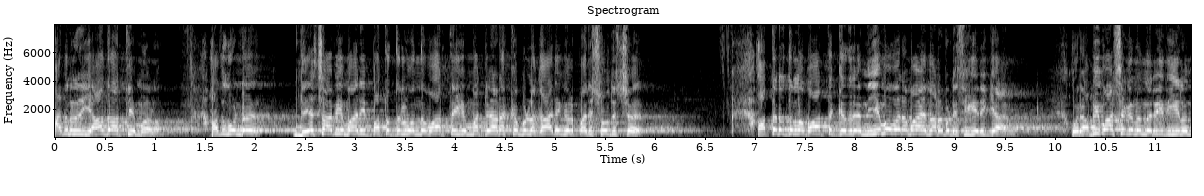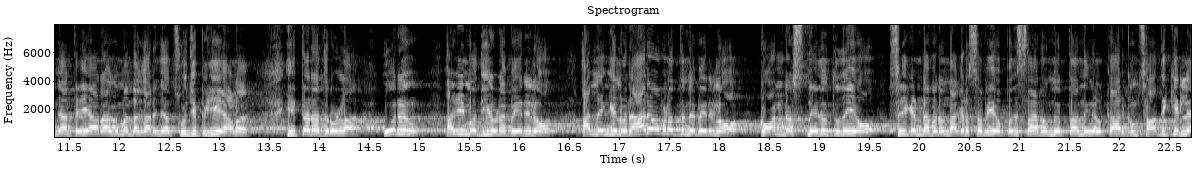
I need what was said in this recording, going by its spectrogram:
അതിനൊരു യാഥാർത്ഥ്യം വേണം. അതുകൊണ്ട് ദേശാഭിമാനി പത്രത്തിൽ വന്ന വാർത്തയും മറ്റടക്കമുള്ള കാര്യങ്ങൾ പരിശോധിച്ച് അത്തരത്തിലുള്ള വാർത്തക്കെതിരെ നിയമപരമായ നടപടി സ്വീകരിക്കാൻ ഒരു അഭിഭാഷകൻ എന്ന രീതിയിലും ഞാൻ തയ്യാറാകുമെന്ന കാര്യം ഞാൻ സൂചിപ്പിക്കുകയാണ്. ഇത്തരത്തിലുള്ള ഒരു അഴിമതിയുടെ പേരിലോ അല്ലെങ്കിൽ ഒരു ആരോപണത്തിന്റെ പേരിലോ കോൺഗ്രസ് നേതൃത്വത്തെയോ ശ്രീകണ്ഠപുരം നഗരസഭയോ പ്രതിസ്ഥാനത്ത് നിർത്താൻ നിങ്ങൾക്ക് ആർക്കും സാധിക്കില്ല.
